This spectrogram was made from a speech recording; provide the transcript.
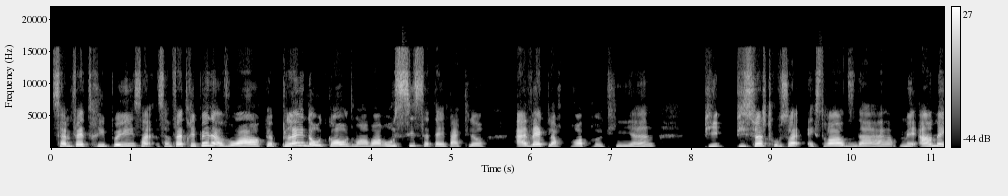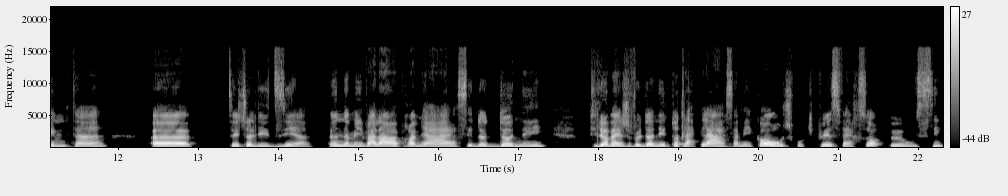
ça me fait triper, ça, ça me fait triper de voir que plein d'autres coachs vont avoir aussi cet impact-là avec leurs propres clients. Puis, puis ça, je trouve ça extraordinaire, mais en même temps, euh, tu sais, je te l'ai dit, hein, une de mes valeurs premières, c'est de donner. Puis là, ben, je veux donner toute la place à mes coachs pour qu'ils puissent faire ça eux aussi.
